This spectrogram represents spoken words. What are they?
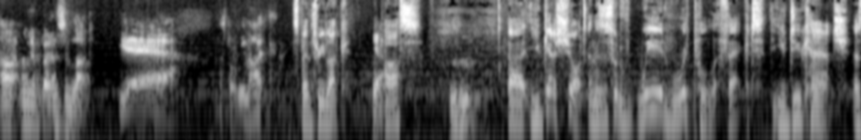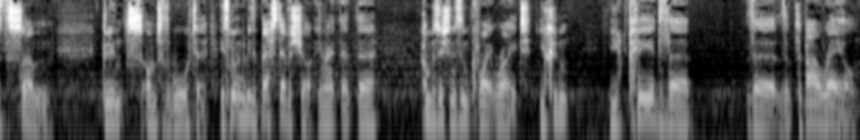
I- I'm going to burn some luck. Yeah. That's what we like. Spend three luck. Yeah. Pass. Uh, you get a shot, and there's a sort of weird ripple effect that you do catch as the sun glints onto the water. It's not going to be the best ever shot. You know, the, the composition isn't quite right. You couldn't. You cleared the the the, the bow rail,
